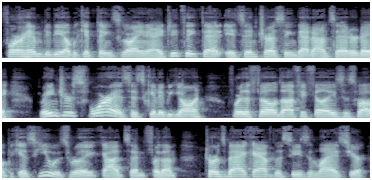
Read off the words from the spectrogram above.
for him to be able to get things going? And I do think that it's interesting that on Saturday, Ranger Suarez is going to be going for the Philadelphia Phillies as well because he was really a godsend for them towards back half of the season last year.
